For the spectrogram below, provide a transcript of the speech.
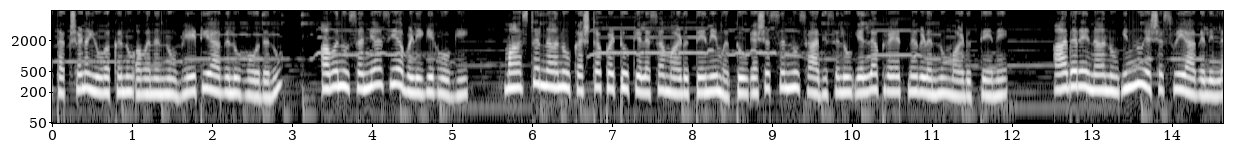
ತಕ್ಷಣ ಯುವಕನು ಅವನನ್ನು ಭೇಟಿಯಾಗಲು ಹೋದನು. ಅವನು ಸನ್ಯಾಸಿಯ ಬಳಿಗೆ ಹೋಗಿ, ಮಾಸ್ಟರ್, ನಾನು ಕಷ್ಟಪಟ್ಟು ಕೆಲಸ ಮಾಡುತ್ತೇನೆ ಮತ್ತು ಯಶಸ್ಸನ್ನು ಸಾಧಿಸಲು ಎಲ್ಲ ಪ್ರಯತ್ನಗಳನ್ನು ಮಾಡುತ್ತೇನೆ. ಆದರೆ ನಾನು ಇನ್ನೂ ಯಶಸ್ವಿಯಾಗಲಿಲ್ಲ.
